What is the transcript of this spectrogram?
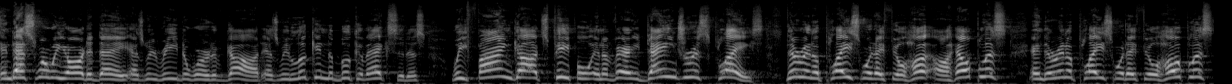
And that's where we are today as we read the Word of God. As we look in the book of Exodus, we find God's people in a very dangerous place. They're in a place where they feel uh, helpless, and they're in a place where they feel hopeless,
